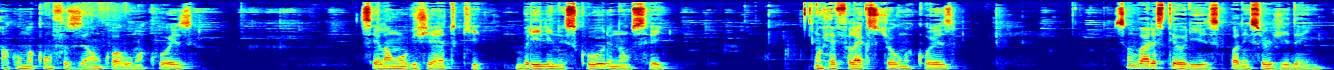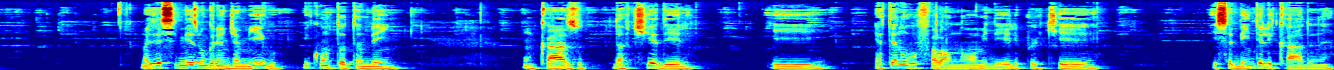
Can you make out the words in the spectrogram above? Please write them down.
alguma confusão com alguma coisa sei lá, um objeto que brilhe no escuro, não sei. O reflexo de alguma coisa. São várias teorias que podem surgir daí. Mas esse mesmo grande amigo me contou também um caso da tia dele e até não vou falar o nome dele porque isso é bem delicado, né?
